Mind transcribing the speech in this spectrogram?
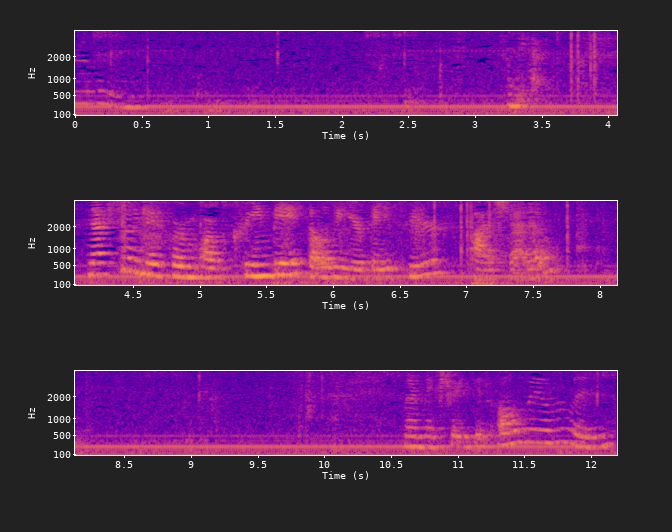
rub it in. Okay. Next you want to go for a cream base. That will be your base for your eyeshadow. You want to make sure you get all the way on the lid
